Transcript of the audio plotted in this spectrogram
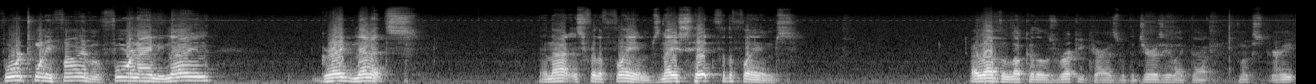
425 of 499. Greg Nemisz. And that is for the Flames. Nice hit for the Flames. I love the look of those rookie cards with the jersey like that. Looks great.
